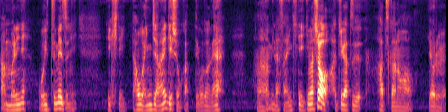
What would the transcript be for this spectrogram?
あんまりね追い詰めずに生きていった方がいいんじゃないでしょうかってことでね、うん、皆さん生きていきましょう。8月20日の夜、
